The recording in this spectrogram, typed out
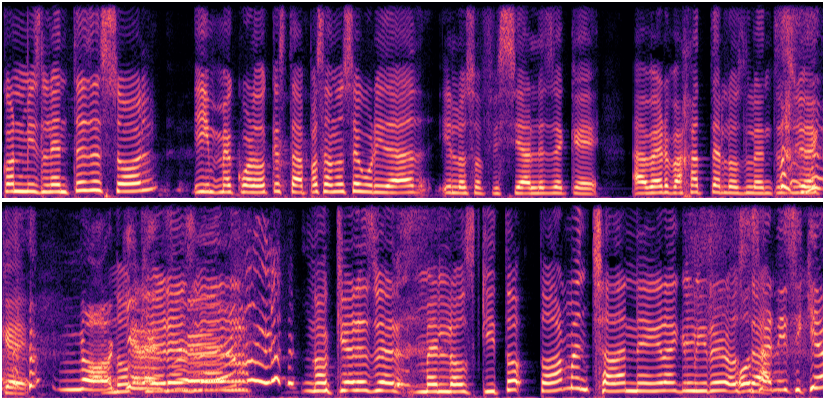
con mis lentes de sol y me acuerdo que estaba pasando seguridad y los oficiales de que, a ver, bájate los lentes. Y yo de que, No, no ¿quieres quieres ver? ver? no quieres ver, me los quito, toda manchada negra, glitter, o, O, sea, ni siquiera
